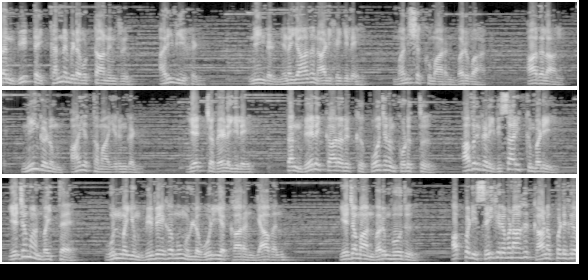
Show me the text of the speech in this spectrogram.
தன் வீட்டை கன்னமிட விட்டான் என்று அறிவீர்கள். நீங்கள் நினையாத நாளிகையிலே மனுஷகுமாரன் வருவார். ஆதலால் நீங்களும் ஆயத்தமாயிருங்கள். ஏற்ற வேளையிலே தன் வேலைக்காரருக்கு போஜனம் கொடுத்து அவர்களை விசாரிக்கும்படி எஜமான் வைத்த உண்மையும் விவேகமும் உள்ள ஊழியக்காரன் யாவன்? எஜமான் வரும்போது அப்படி செய்கிறவனாக காணப்படுகிற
